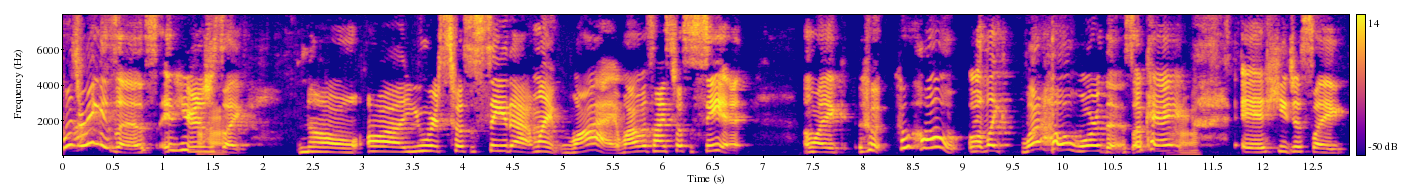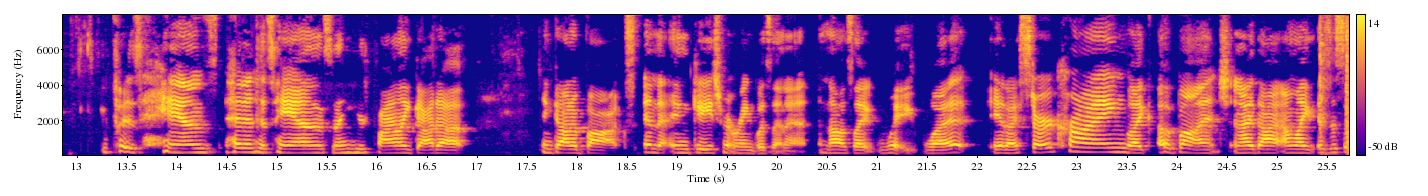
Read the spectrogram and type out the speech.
whose ring is this? And he was just Uh-huh. like, no, uh, you weren't supposed to see that. I'm like, why? Why was I supposed to see it? I'm like, who, who, ho? Like, what hoe wore this? Okay Uh-huh. and he just like put his hands head in his hands and he finally got up and got a box and the engagement ring was in it and i was like wait what and i started crying like a bunch and i thought i'm like is this a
